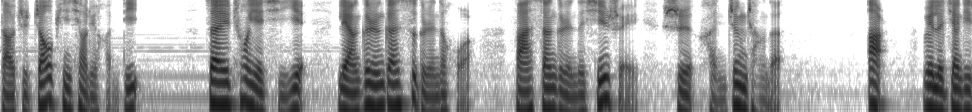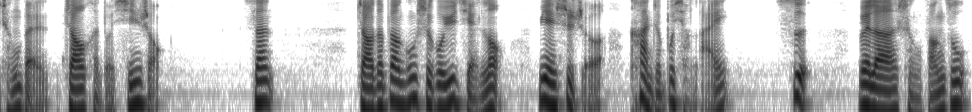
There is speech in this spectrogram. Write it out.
导致招聘效率很低。在创业企业，两个人干四个人的活，发三个人的薪水是很正常的。二、为了降低成本，招很多新手。三。找的办公室过于简陋，面试者看着不想来。四，为了省房租，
